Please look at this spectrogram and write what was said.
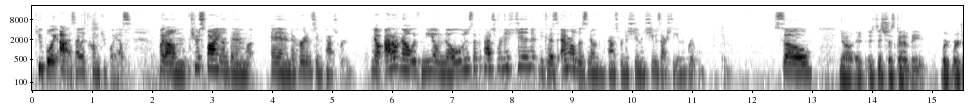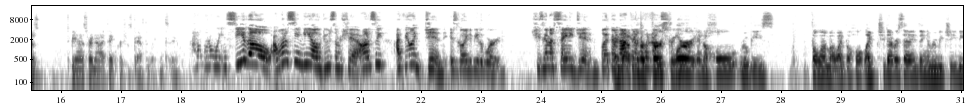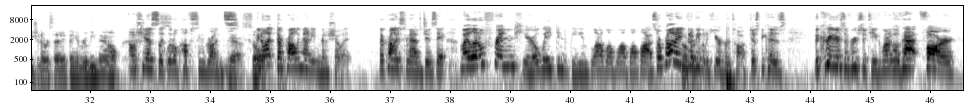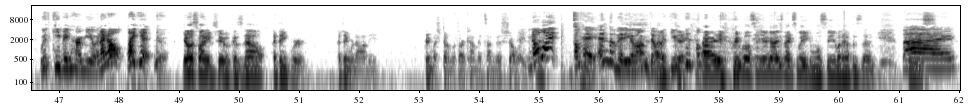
Cute Boy Oz. I like to call him Cute Boy Oz, but um, she was spying on them and heard him say the password. Now, I don't know if Neo knows that the password is Jinn because Emerald doesn't know that the password is Jinn and she was actually in the room. So, you know it, it's just, just gonna be we're, we're just to be honest right now I think we're just gonna have to wait and see. I don't want to wait and see though. I want to see Neo do some shit. Honestly, I feel like Jinn is going to be the word. She's gonna say Jinn, but they're like not gonna be put her first word in the whole Ruby's dilemma. Like the whole like she never said anything in RWBY Chibi. She never said anything in Ruby now. Oh, she does like little huffs and grunts. Yeah. So you know what? They're probably not even gonna show it. They're probably just gonna have Jinn say, "My little friend here awakened me," and blah blah blah blah blah. So we're probably not even gonna be able to hear her talk, just because the creators of Rooster Teeth want to go that far with keeping her mute, and I don't like it. Yeah. You know it's funny too because now I think we're I think we're not on the pretty much done with our comments on this show right You know what? Okay, end the video. I'm done with you. Okay. Alrighty, we will see you guys next week and we'll see what happens then. Bye.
